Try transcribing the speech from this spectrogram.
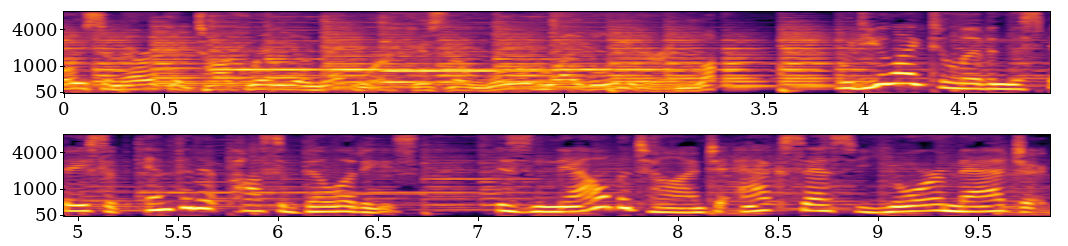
Voice America Talk Radio Network is the worldwide leader in. Lo- Would you like to live in the space of infinite possibilities? Is now the time to access your magic?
